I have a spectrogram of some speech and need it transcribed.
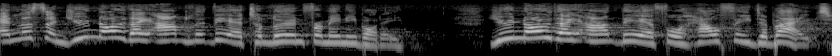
And listen, you know they aren't there to learn from anybody. You know they aren't there for healthy debate.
